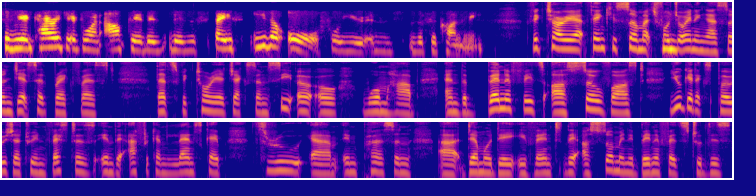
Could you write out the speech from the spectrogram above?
So we encourage everyone out there. There's there's a space either or for you in this, economy. Victoria, thank you so much for mm. joining us on Jet Set Breakfast. That's Victoria Jackson, COO WomHub, and the benefits are so vast. You get exposure to investors in the African landscape through um, in-person uh, demo day event. There are so many benefits to this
